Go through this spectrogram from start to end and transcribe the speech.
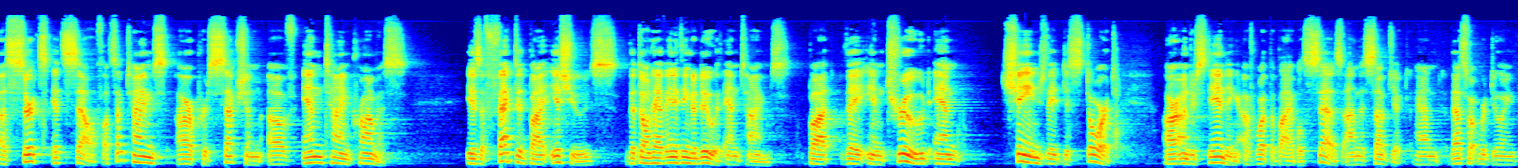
asserts itself. Sometimes our perception of end time promise is affected by issues that don't have anything to do with end times, but they intrude and change, they distort our understanding of what the Bible says on this subject. And that's what we're doing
